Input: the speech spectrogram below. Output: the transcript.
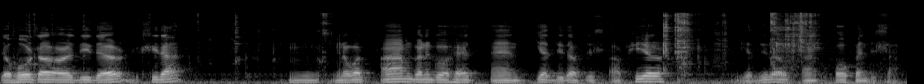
the holes are already there you see that? Mm, you know what i'm gonna go ahead and get rid of this up here get rid of and open this up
